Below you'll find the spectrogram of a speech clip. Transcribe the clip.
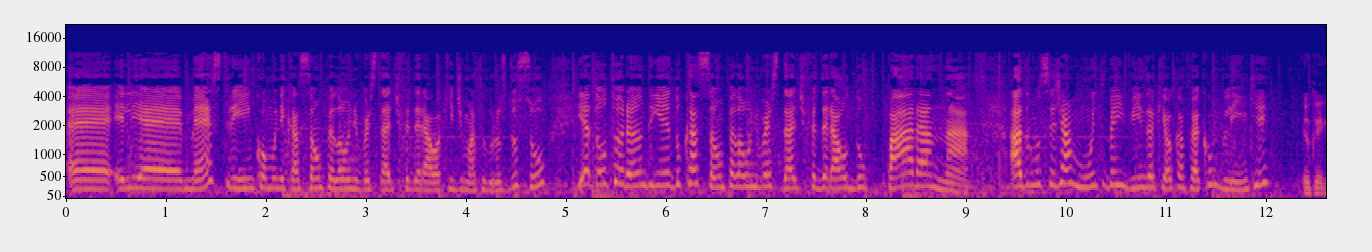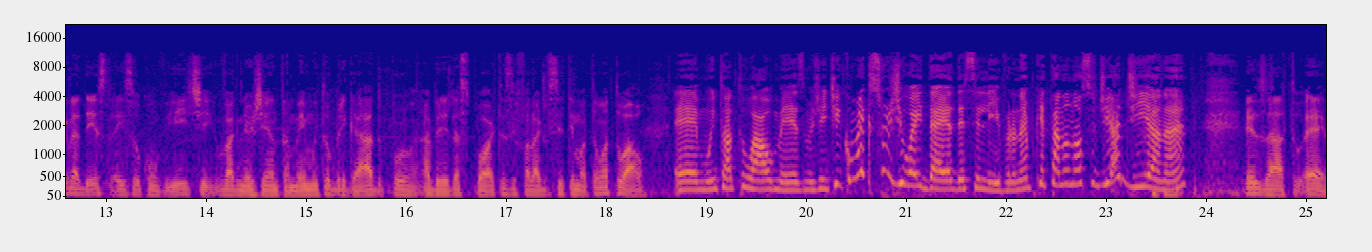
É, ele é mestre em comunicação pela Universidade Federal aqui de Mato Grosso do Sul e é doutorando em educação pela Universidade Federal do Paraná. Adamo, seja muito bem-vindo aqui ao Café com Blink. Eu que agradeço, Thaís, o convite. Wagner Jean também, muito obrigado por abrir as portas e falar desse tema tão atual. É, muito atual mesmo, gente. E como é que surgiu a ideia desse livro, né? Porque tá no nosso dia a dia, né? Exato. É,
